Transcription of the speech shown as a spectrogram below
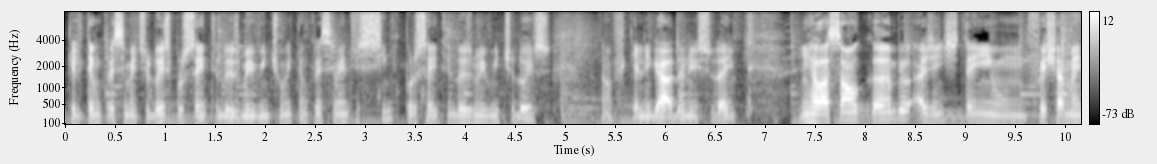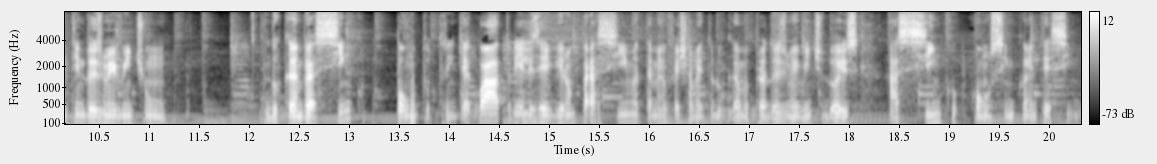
que ele tem um crescimento de 2% em 2021 e tem um crescimento de 5% em 2022. Então fiquem ligados nisso daí. Em relação ao câmbio, a gente tem um fechamento em 2021 do câmbio a 5,34 e eles reviram para cima também o fechamento do câmbio para 2022 a 5,55.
